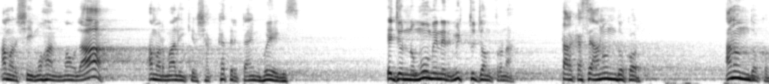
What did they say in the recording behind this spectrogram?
আমার সেই মহান মাওলা, আমার মালিকের সাক্ষাতের টাইম হয়ে গেছে। এজন্য মোমেনের মৃত্যু যন্ত্রণা। তার কাছে আনন্দকর আনন্দকর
